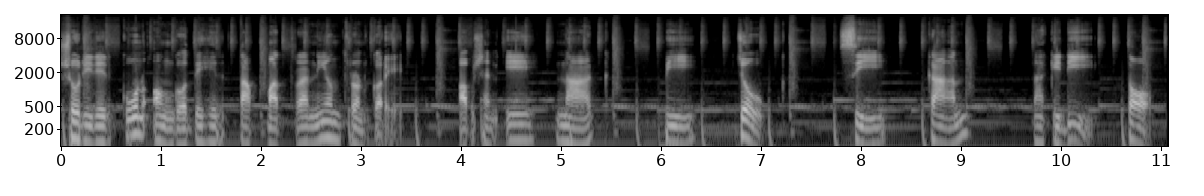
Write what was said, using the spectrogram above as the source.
শরীরের কোন অঙ্গ দেহের তাপমাত্রা নিয়ন্ত্রণ করে? অপশান এ, নাক, বি, চোখ, সি, কান নাকি ডি ত্বক।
